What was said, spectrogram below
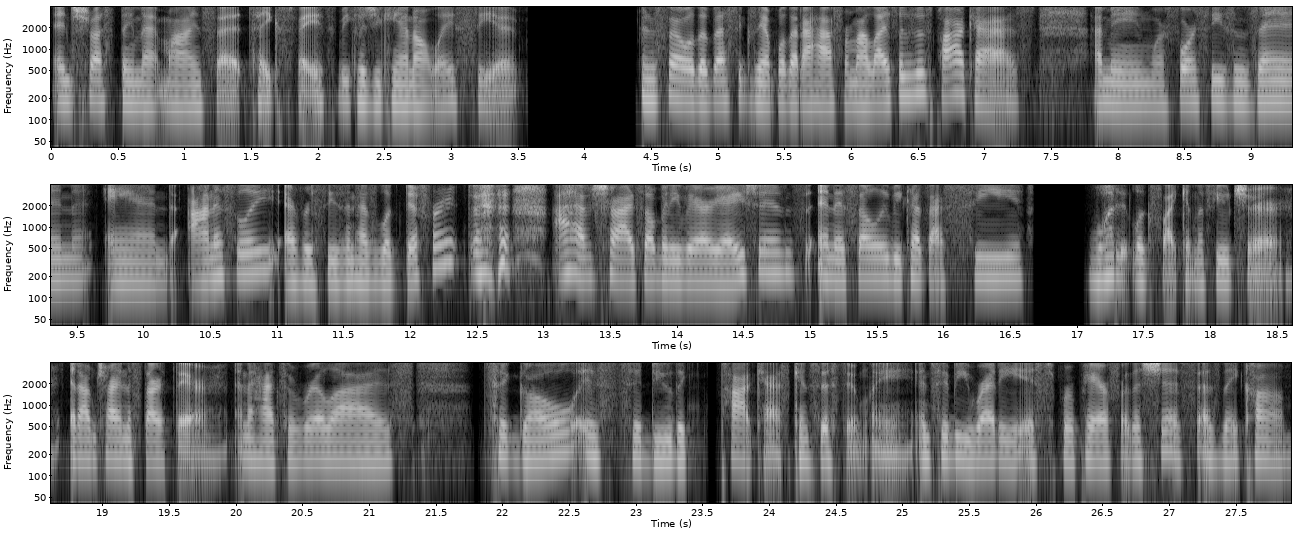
and trusting that mindset takes faith because you can't always see it. And so, the best example that I have for my life is this podcast. I mean, we're four seasons in, and honestly, every season has looked different. I have tried so many variations, and it's solely because I see what it looks like in the future. And I'm trying to start there. And I had to realize to go is to do the podcast consistently, and to be ready is to prepare for the shifts as they come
